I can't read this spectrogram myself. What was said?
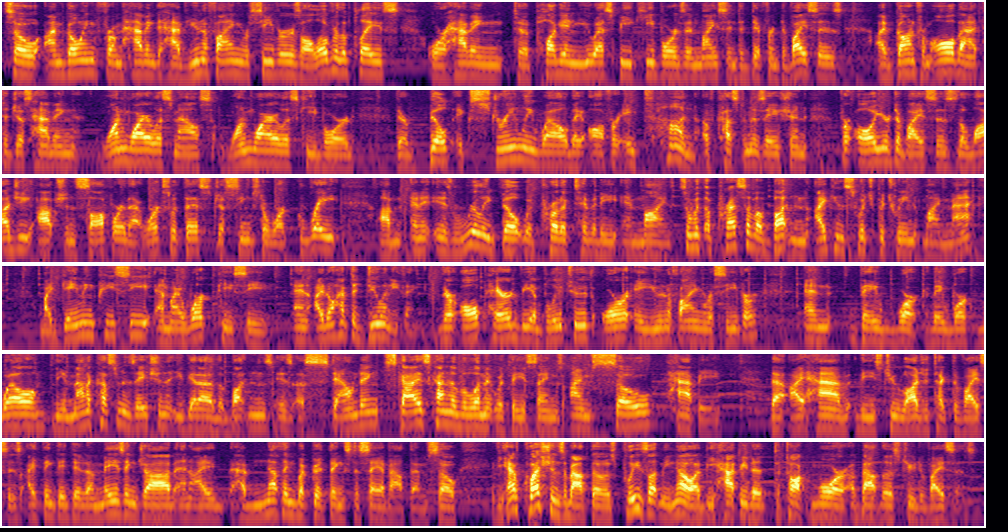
So I'm going from having to have unifying receivers all over the place or having to plug in USB keyboards and mice into different devices. I've gone from all that to just having one wireless mouse, one wireless keyboard, They're built extremely well. They offer a ton of customization for all your devices. The Logi Options software that works with this just seems to work great. Um, and it is really built with productivity in mind. So with a press of a button, I can switch between my Mac, my gaming PC, and my work PC, and I don't have to do anything. They're all paired via Bluetooth or a unifying receiver, and they work. They work well. The amount of customization that you get out of the buttons is astounding. Sky's kind of the limit with these things. I'm so happy that I have these two Logitech devices. I think they did an amazing job and I have nothing but good things to say about them. So if you have questions about those, please let me know. I'd be happy to, to talk more about those two devices.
